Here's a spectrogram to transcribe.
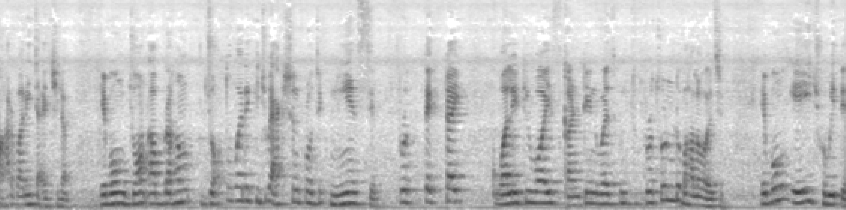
বারবারই চাইছিলাম। এবং জন আব্রাহাম যতবারে কিছু অ্যাকশন প্রজেক্ট নিয়ে এসছে, প্রত্যেকটাই কোয়ালিটি ওয়াইজ কন্টেন্ট ওয়াইজ কিন্তু প্রচণ্ড ভালো হয়েছে। এবং এই ছবিতে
